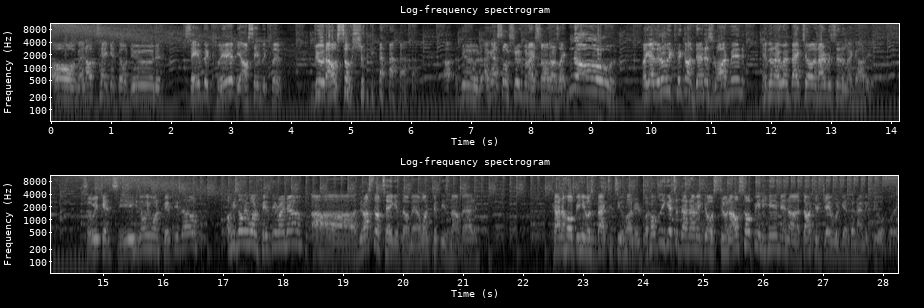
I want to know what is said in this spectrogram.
Oh, man, I'll take it, though, dude. Save the clip? Yeah, I'll save the clip. Dude, I was so shook. uh, dude, I got so shook when I saw that. I was like, no! Like, I literally clicked on Dennis Rodman, and then I went back to Allen Iverson, and I got it. So we can see. He's only 150, though. Oh, he's only 150 right now? Uh, dude, I'll still take it though, man. 150 is not bad. Kind of hoping he was back to 200, but hopefully he gets a dynamic duo soon. I was hoping him and uh, Dr. J would get dynamic duo, but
